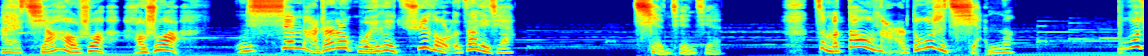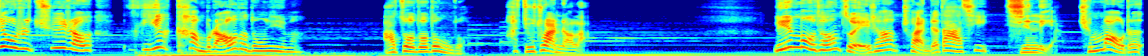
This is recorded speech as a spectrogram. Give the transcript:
哎，钱好说好说，你先把这儿的鬼给驱走了再给钱。钱钱钱，怎么到哪儿都是钱呢？不就是驱着一个看不着的东西吗？啊，做做动作。就赚着了。林木腾嘴上喘着大气，心里啊却冒着，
